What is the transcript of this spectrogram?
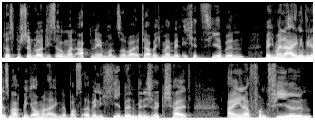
Du hast bestimmt Leute, die es irgendwann abnehmen und so weiter. Aber ich meine, wenn ich jetzt hier bin, wenn ich meine eigenen Videos mache, bin ich auch mein eigener Boss. Aber wenn ich hier bin, bin ich wirklich halt einer von vielen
